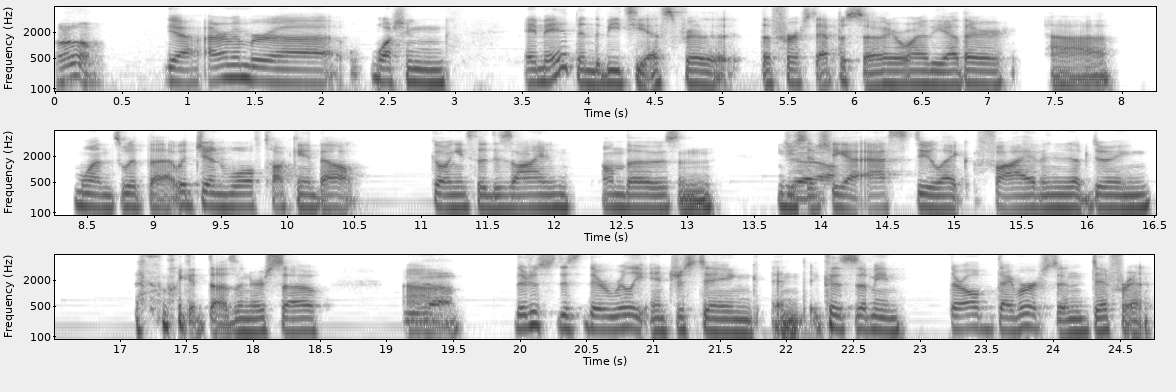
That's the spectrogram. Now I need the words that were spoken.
I don't know. Yeah, I remember uh, watching. It may have been the BTS for the first episode or one of the other uh, ones with uh, with Jen Wolf talking about going into the design on those, and she yeah. said she got asked to do like five, and ended up doing like a dozen or so. Yeah. Um, they're just this, they're really interesting, and because I mean they're all diverse and different.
